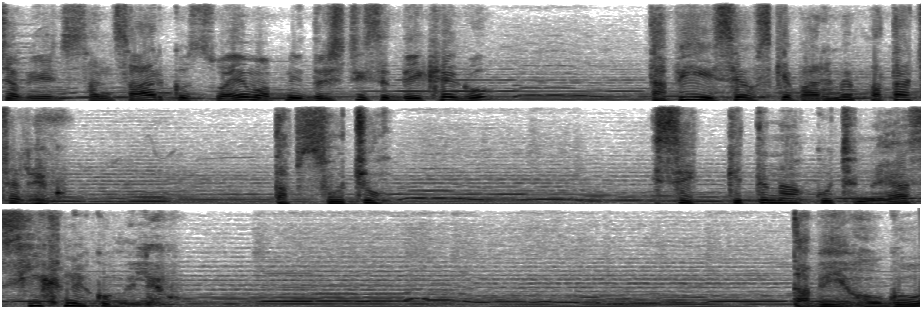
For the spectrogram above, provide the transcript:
जब ये संसार को स्वयं अपनी दृष्टि से देखेगो, तभी इसे उसके बारे में पता चलेगा। तब सोचो, इसे कितना कुछ नया सीखने को मिलेगा। तभी होगो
